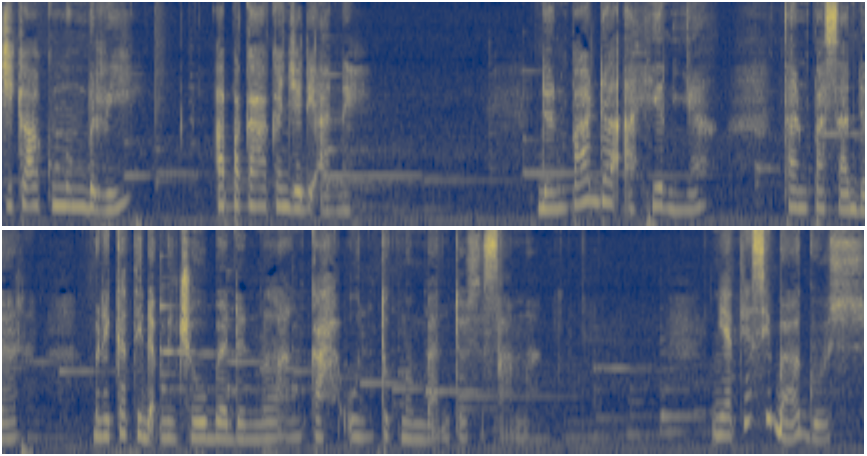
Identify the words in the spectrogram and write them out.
Jika aku memberi, apakah akan jadi aneh? Dan pada akhirnya, tanpa sadar, mereka tidak mencoba dan melangkah untuk membantu sesama. Niatnya sih bagus,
